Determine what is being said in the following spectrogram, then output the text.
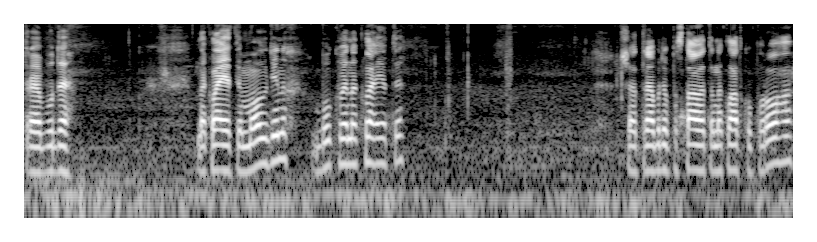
Треба буде наклеїти молдінг, букви наклеїти. Ще треба буде поставити накладку порога.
